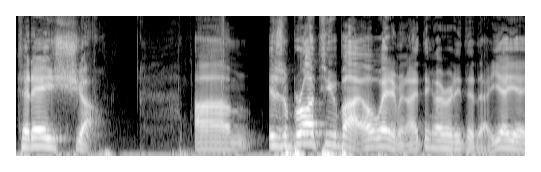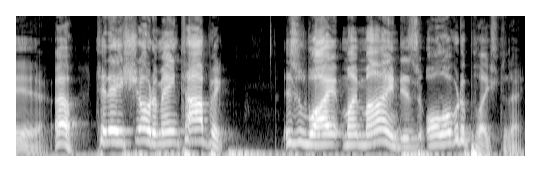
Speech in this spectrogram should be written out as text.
today's show um, is brought to you by. Oh wait a minute, I think I already did that. Yeah, yeah, yeah. yeah. Oh, today's show, the main topic. This is why my mind is all over the place today.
